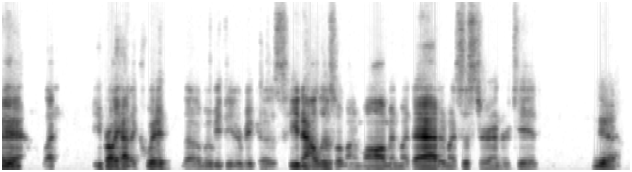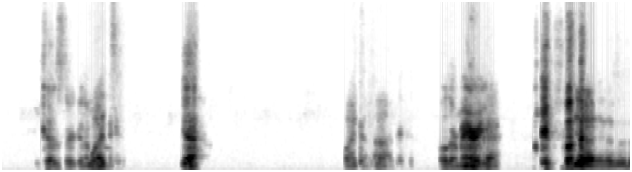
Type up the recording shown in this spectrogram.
and Yeah. like he probably had to quit the movie theater because he now lives with my mom and my dad and my sister and her kid Yeah. because they're gonna What? move. Yeah, What the fuck? well they're married. Okay. Yeah, that's a,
